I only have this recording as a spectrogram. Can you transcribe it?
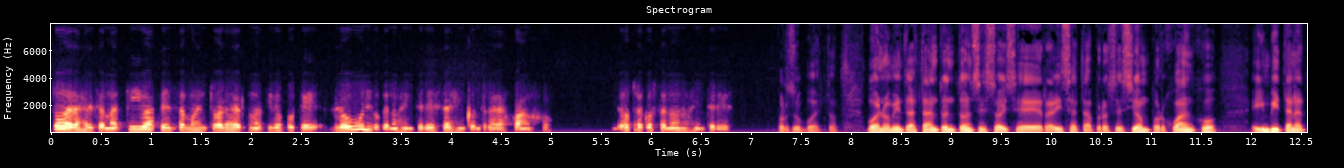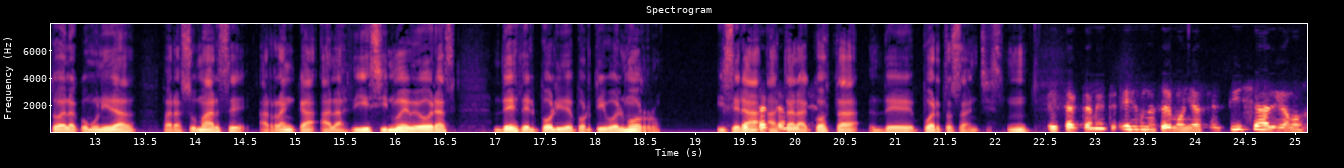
todas las alternativas, pensamos en todas las alternativas porque lo único que nos interesa es encontrar a Juanjo. Otra cosa no nos interesa. Por supuesto. Bueno, mientras tanto, entonces, hoy se realiza esta procesión por Juanjo e invitan a toda la comunidad para sumarse. Arranca a las 19 horas desde el Polideportivo El Morro y será hasta la costa de Puerto Sánchez. Exactamente. Es una ceremonia sencilla, digamos,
